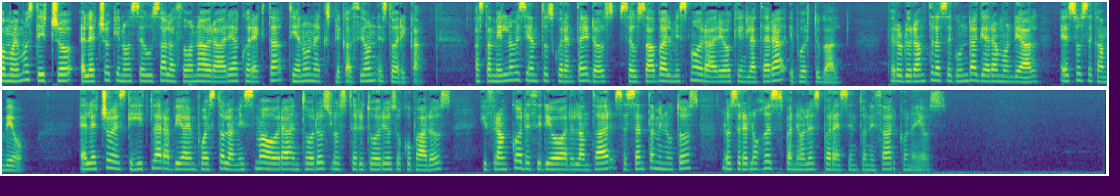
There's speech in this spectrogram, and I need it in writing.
Como hemos dicho, el hecho que no se usa la zona horaria correcta tiene una explicación histórica. Hasta 1942 se usaba el mismo horario que Inglaterra y Portugal, pero durante la Segunda Guerra Mundial eso se cambió. El hecho es que Hitler había impuesto la misma hora en todos los territorios ocupados y Franco decidió adelantar 60 minutos los relojes españoles para sintonizar con ellos.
